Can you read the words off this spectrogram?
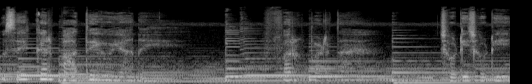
उसे कर पाते हो या नहीं। छोटी छोटी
